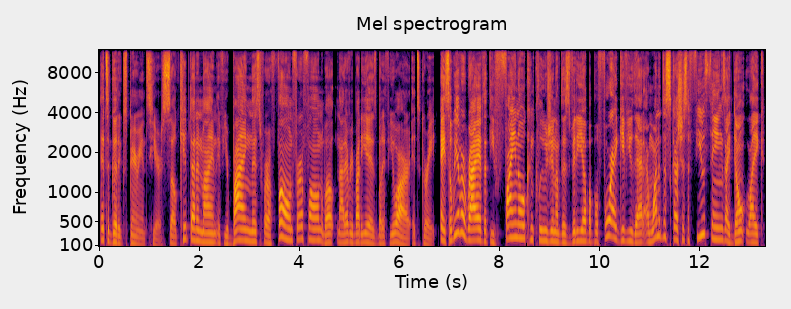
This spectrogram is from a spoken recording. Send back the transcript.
It's a good experience here. So keep that in mind. If you're buying this for a phone, for a phone, well, not everybody is, but if you are, it's great. Okay, so we have arrived at the final conclusion of this video. But before I give you that, I want to discuss just a few things I don't like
